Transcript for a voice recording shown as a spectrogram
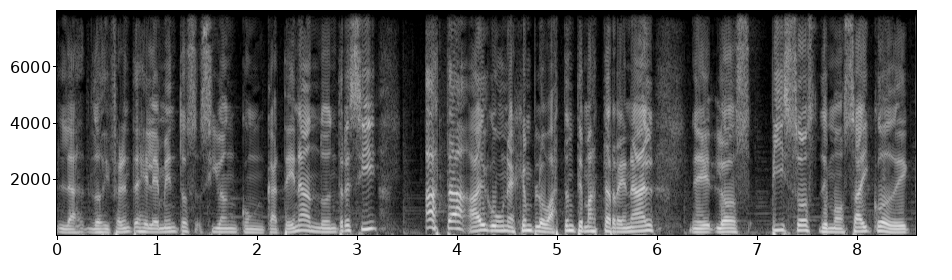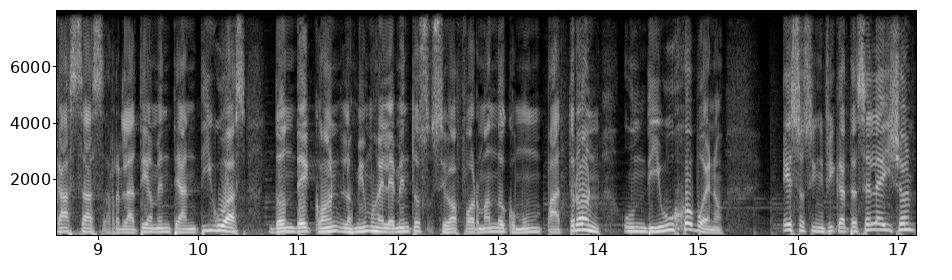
los diferentes elementos se iban concatenando entre sí, hasta algo, un ejemplo bastante más terrenal, eh, los pisos de mosaico de casas relativamente antiguas, donde con los mismos elementos se va formando como un patrón, un dibujo. Bueno, eso significa tessellation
